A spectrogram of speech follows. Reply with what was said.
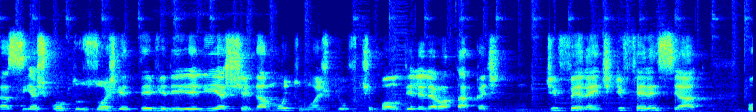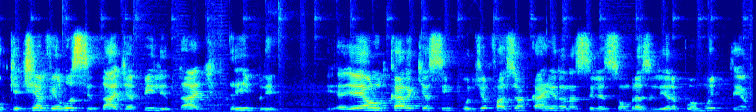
assim as contusões que ele teve, ele, ele ia chegar muito longe, porque o futebol dele ele era um atacante diferente, diferenciado, porque tinha velocidade, habilidade, drible. É um cara que assim podia fazer uma carreira na seleção brasileira por muito tempo.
